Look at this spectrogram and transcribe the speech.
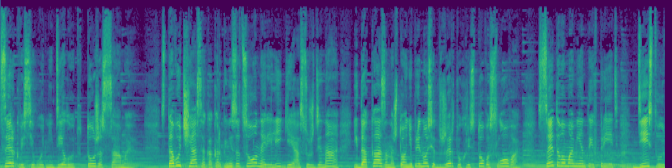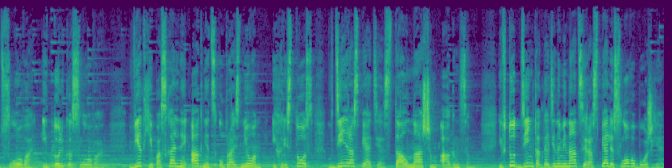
церкви сегодня делают то же самое. С того часа, как организационная религия осуждена и доказано, что они приносят в жертву Христова Слово, с этого момента и впредь действует Слово и только Слово. Ветхий пасхальный агнец упразднен, и Христос в день распятия стал нашим агнцем – и в тот день, когда деноминации распяли Слово Божье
